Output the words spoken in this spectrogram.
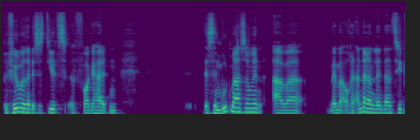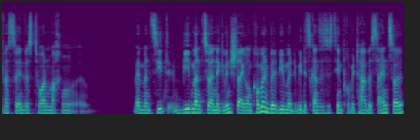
Befürwortern dieses Deals äh, vorgehalten. Das sind Mutmaßungen, aber wenn man auch in anderen Ländern sieht, was so Investoren machen, äh, wenn man sieht, wie man zu einer Gewinnsteigerung kommen will, wie man, wie das ganze System profitabel sein soll,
